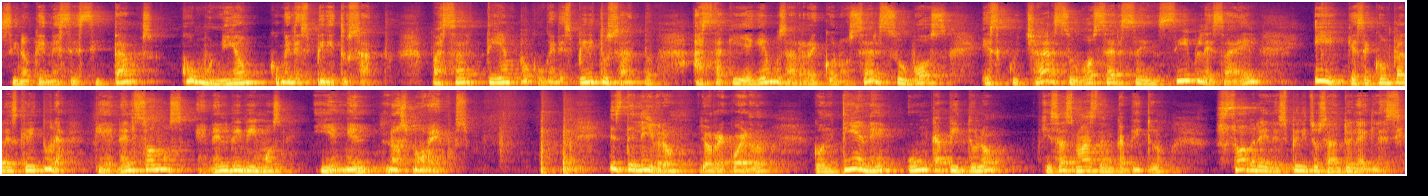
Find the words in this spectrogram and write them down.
sino que necesitamos comunión con el Espíritu Santo. Pasar tiempo con el Espíritu Santo hasta que lleguemos a reconocer su voz, escuchar su voz, ser sensibles a Él y que se cumpla la escritura, que en Él somos, en Él vivimos y en Él nos movemos. Este libro, yo recuerdo, contiene un capítulo, quizás más de un capítulo, sobre el Espíritu Santo y la iglesia.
